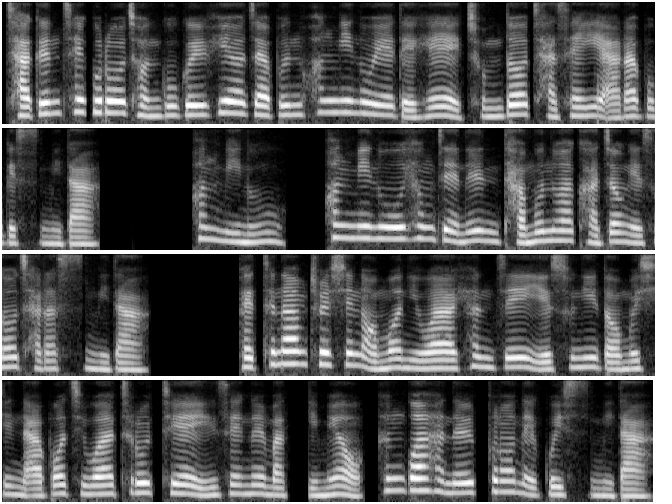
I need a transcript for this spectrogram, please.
작은 책으로 전국을 휘어잡은 황민호에 대해 좀 더 자세히 알아보겠습니다. 황민호 황민호 형제는 다문화 가정에서 자랐습니다. 베트남 출신 어머니와 현재 예순이 넘으신 아버지와 트로트의 인생을 맡기며 흥과 한을 풀어내고 있습니다.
